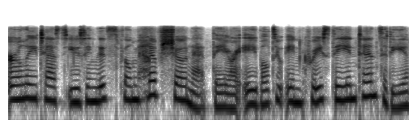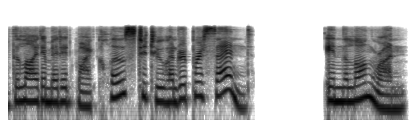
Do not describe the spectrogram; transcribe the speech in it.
early tests using this film have shown that they are able to increase the intensity of the light emitted by close to 200%. In the long run,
